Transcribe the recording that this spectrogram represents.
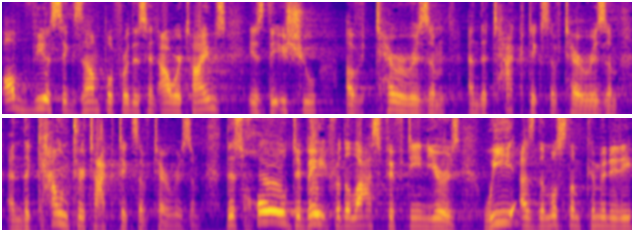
obvious example for this in our times is the issue of terrorism and the tactics of terrorism and the counter tactics of terrorism. This whole debate for the last 15 years, we as the Muslim community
